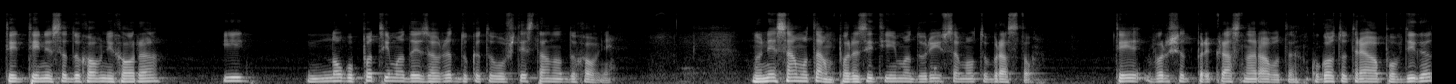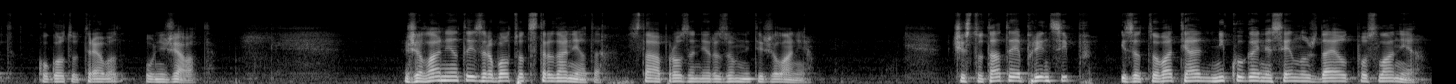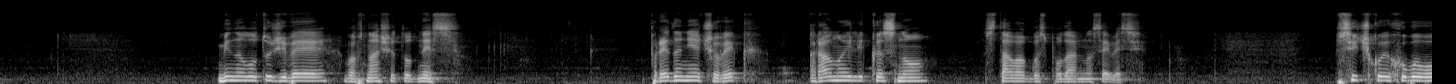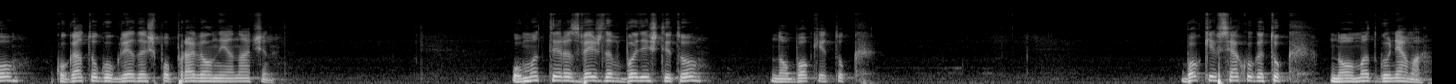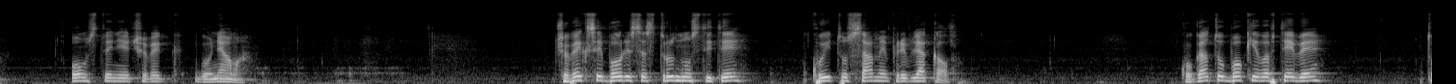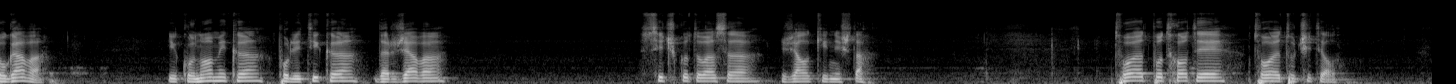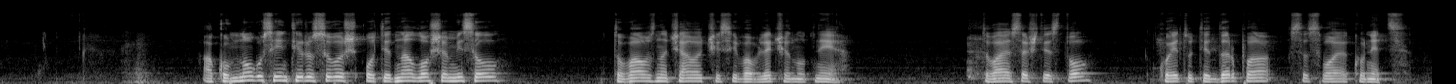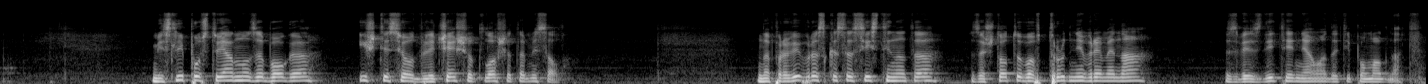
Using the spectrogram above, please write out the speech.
Те, те не са духовни хора и много път има да изяврят, докато въобще станат духовни. Но не само там. Паразити има дори в самото братство. Те вършат прекрасна работа. Когато трябва повдигат, когато трябва унижават. Желанията изработват страданията. Става про за неразумните желания. Чистотата е принцип и затова тя никога не се нуждае от послания. Миналото живее в нашето днес. Преданият човек рано или късно става господар на себе си. Всичко е хубаво, когато го гледаш по правилния начин. Умът те развежда в бъдещето, но Бог е тук. Бог е всякога тук, но умът го няма. Умственият човек го няма. Човек се бори с трудностите, които сам е привлякал. Когато Бог е в тебе, тогава економика, политика, държава, всичко това са жалки неща. Твоят подход е твоят учител. Ако много се интересуваш от една лоша мисъл, това означава, че си въвлечен от нея. Това е същество, което те дърпа със своя конец. Мисли постоянно за Бога и ще се отвлечеш от лошата мисъл. Направи връзка с истината, защото в трудни времена звездите няма да ти помогнат.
